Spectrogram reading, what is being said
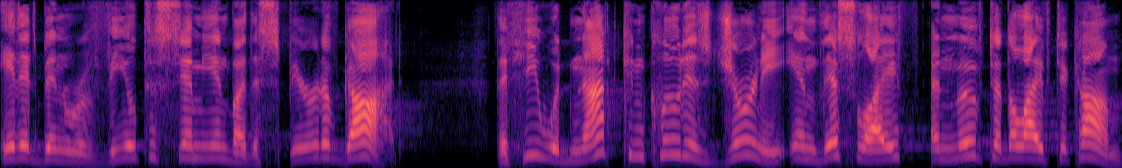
It had been revealed to Simeon by the Spirit of God that he would not conclude his journey in this life and move to the life to come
